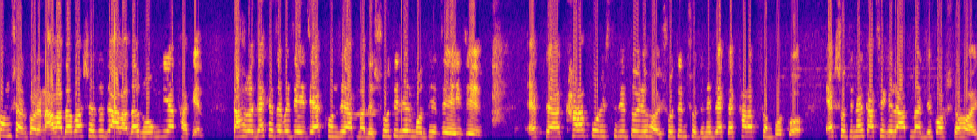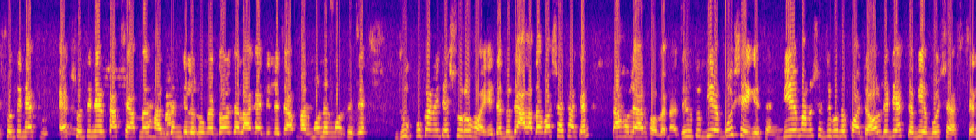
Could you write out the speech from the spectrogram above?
সংসার করেন, আলাদা বাসায় যদি আলাদা রুম নিয়ে থাকেন, তাহলে দেখা যাবে যে এই যে এখন যে আপনাদের সতীনের মধ্যে যে এই যে একটা খারাপ পরিস্থিতি তৈরি হয় সতীন সতীনের যে একটা খারাপ সম্পর্ক এক সতীনের কাছে গেলে আপনার যে কষ্ট হয় সতীন এক এক সতীনের কাছে আপনার হাজবেন্ড গেলে রুমের দরজা লাগাই দিলে যে আপনার মনের মধ্যে যে ধুকপুকানিতে শুরু হয়, এটা যদি আলাদা বাসায় থাকেন, তাহলে আর হবে না। যেহেতু বিয়ে বসেই গেছেন, বিয়ে মানুষের জীবনে কয়টা? অলরেডি একটা বিয়ে বসে আসছেন,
